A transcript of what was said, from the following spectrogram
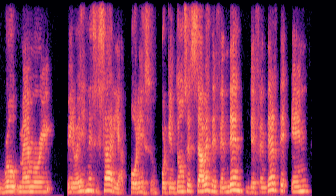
rote memory, pero es necesaria por eso, porque entonces sabes defender, defenderte en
